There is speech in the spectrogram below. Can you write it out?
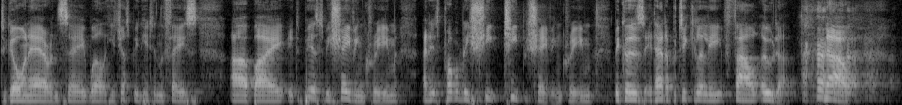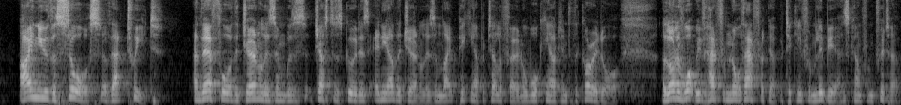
to go on air and say, well, he's just been hit in the face uh, by, it appears to be shaving cream, and it's probably cheap, cheap shaving cream because it had a particularly foul odor. now, I knew the source of that tweet. And therefore, the journalism was just as good as any other journalism, like picking up a telephone or walking out into the corridor. A lot of what we've had from North Africa, particularly from Libya, has come from Twitter.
